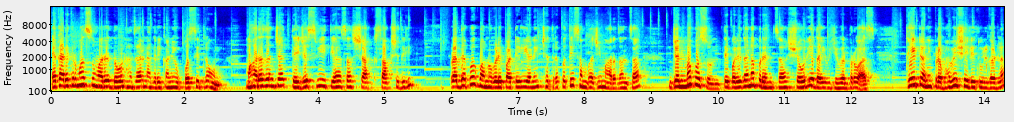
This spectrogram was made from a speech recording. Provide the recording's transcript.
या कार्यक्रमात सुमारे दोन हजार नागरिकांनी उपस्थित राहून महाराजांच्या तेजस्वी इतिहासात साक्ष दिली. प्राध्यापक भानुगडे पाटील यांनी छत्रपती संभाजी महाराजांचा जन्मापासून ते बलिदानापर्यंतचा शौर्यदायी जीवन प्रवास थेट आणि प्रभावी शैलीत उलगडला.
